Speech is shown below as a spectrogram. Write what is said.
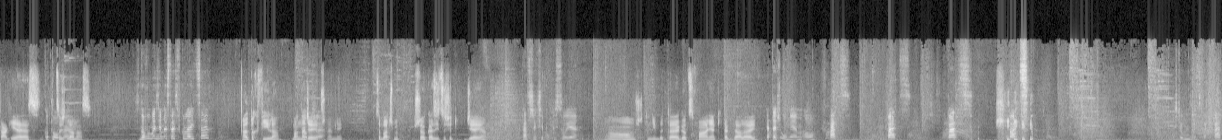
Tak jest. Gotowe. To coś dla nas. Znowu będziemy stać w kolejce? Ale to chwila. Mam No nadzieję przynajmniej. Zobaczmy przy okazji, co się tu dzieje. Patrz jak się popisuje. No, że to niby tego, cwaniak i tak dalej. Ja też umiem, o. Pac, pac, pac, pac. Jeszcze umiem zrobić tak. Pac,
